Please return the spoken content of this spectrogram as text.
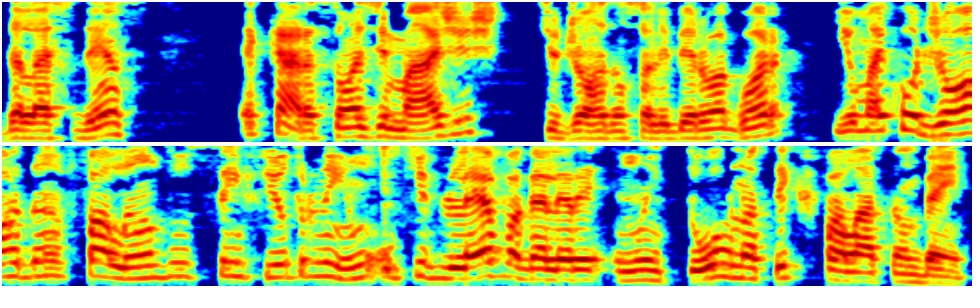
The Last Dance é, cara, são as imagens que o Jordan só liberou agora e o Michael Jordan falando sem filtro nenhum, o que leva a galera no entorno a ter que falar também.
